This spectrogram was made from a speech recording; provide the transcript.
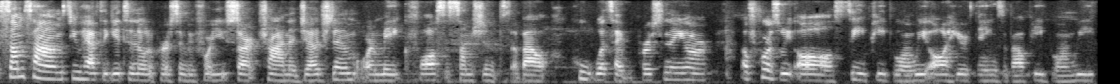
sometimes you have to get to know the person before you start trying to judge them or make false assumptions about who what type of person they are. Of course we all see people and we all hear things about people and we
